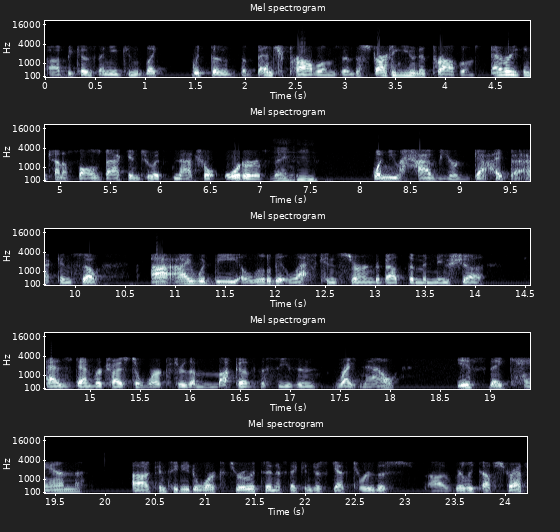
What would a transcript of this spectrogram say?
uh, because then you can like with the the bench problems and the starting unit problems, everything kind of falls back into its natural order of things mm-hmm. when you have your guy back. And so I, I would be a little bit less concerned about the minutia as Denver tries to work through the muck of the season right now, if they can uh, continue to work through it and if they can just get through this uh, really tough stretch,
